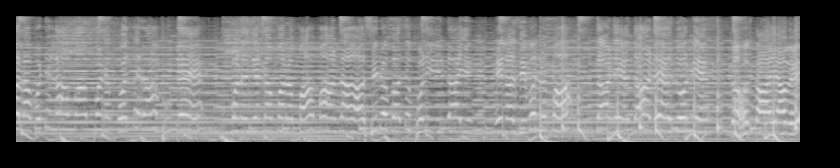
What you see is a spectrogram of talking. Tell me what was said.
ઓલા વડલામાં પણ કોતરા ફૂટે. પણ જેના મારા મામાના આશીર્વાદ ફળી જાય, એના જીવનમાં દાડે દાડે દોને દહકાય આવે.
